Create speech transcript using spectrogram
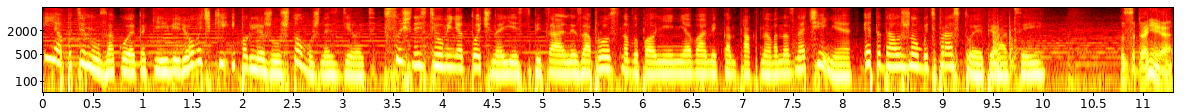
Я потяну за кое-какие веревочки и погляжу, что можно сделать. В сущности, у меня точно есть специальный запрос на выполнение вами контрактного назначения. Это должно быть простой операцией. Задание?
